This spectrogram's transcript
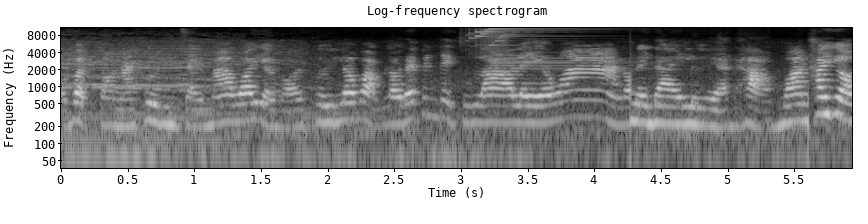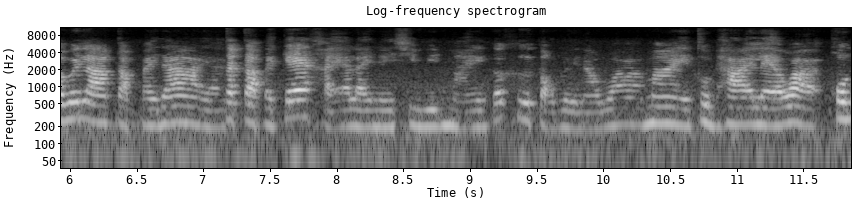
วแบบตอนนั้นคือดีใจมากว่าอย่างน้อยเฮ้ยเราแบบเราได้เป็นเด็กจุฬาแล้วว่าเราใดเลยอะถามว่าถ้าย้อนเวลากลับไปได้อะจะกลับไปแก้ไขอะไรในชีวิตไหมก็คือตอบเลยนะว่าไม่สุดท้ายแล้วอะคน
